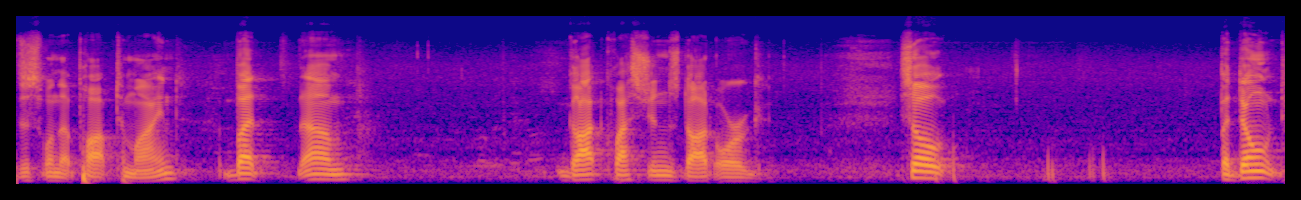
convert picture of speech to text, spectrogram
just one that popped to mind. But um, gotquestions.org. So, but don't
